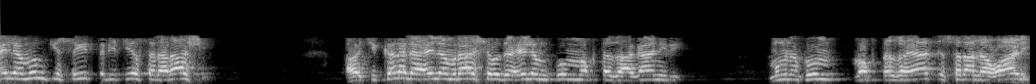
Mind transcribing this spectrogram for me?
علم هم کې صحیح طریقې سره راشي او چې کله د علم راشي او د علم کوم مقتضاګانې دي موږ نه کوم مقتضیات سره نه غواړي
